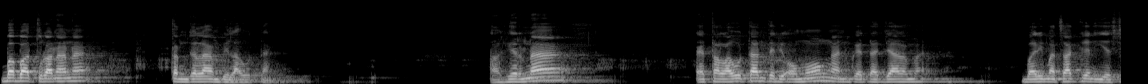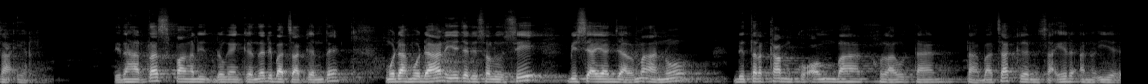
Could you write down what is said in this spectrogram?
babaturanana tenggelam di lautan. Akhirnya eta lautan tadi omongan kueta jalma bari macakeun ieu syair dina hartas pangadi dongengkeun dibacakeun teh mudah-mudahan ieu jadi solusi bisa aya jalma anu diterkam ku ombak ku lautan tah bacakeun syair anu ieu.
